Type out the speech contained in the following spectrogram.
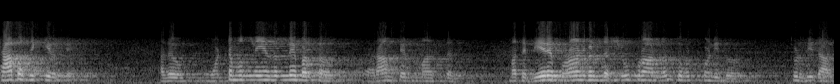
ಶಾಪ ಸಿಕ್ಕಿರುತ್ತೆ. ಅದು ಮೊಟ್ಟ ಮೊದಲನೆಯದರಲ್ಲೇ ಬರ್ತವೆ ರಾಮಚರಿತ ಮಾಸದಲ್ಲಿ. ಮತ್ತೆ ಬೇರೆ ಪುರಾಣಗಳಿಂದ ಶಿವಪುರಾಣಗಳನ್ನು ತೆಗೆದುಕೊಂಡಿದ್ದವರು ತುಳಸಿದಾಸ.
